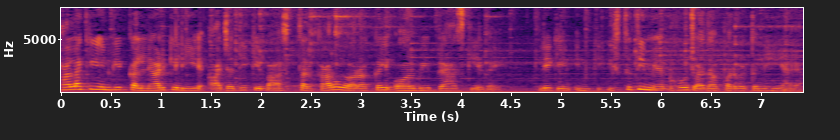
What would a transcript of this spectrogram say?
हालाँकि इनके कल्याण के लिए आज़ादी के बाद सरकारों द्वारा कई और भी प्रयास किए गए, लेकिन इनकी स्थिति में बहुत ज़्यादा परिवर्तन नहीं आया।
